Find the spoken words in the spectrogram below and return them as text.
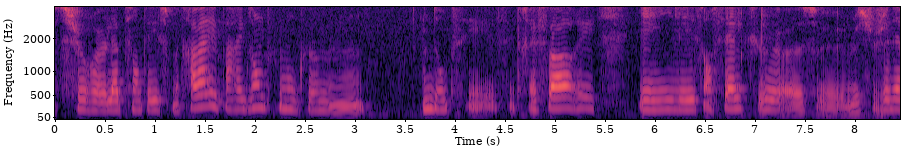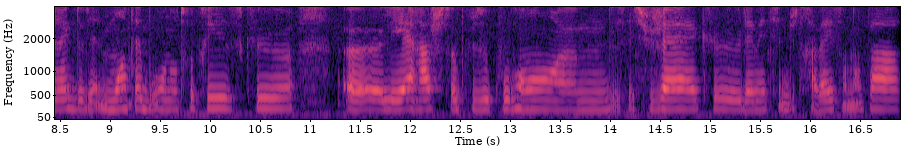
sur l'absentéisme au travail, par exemple. Donc, donc c'est très fort et, il est essentiel que le sujet des règles devienne moins tabou en entreprise, que les RH soient plus au courant de ces sujets, que la médecine du travail s'en empare.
